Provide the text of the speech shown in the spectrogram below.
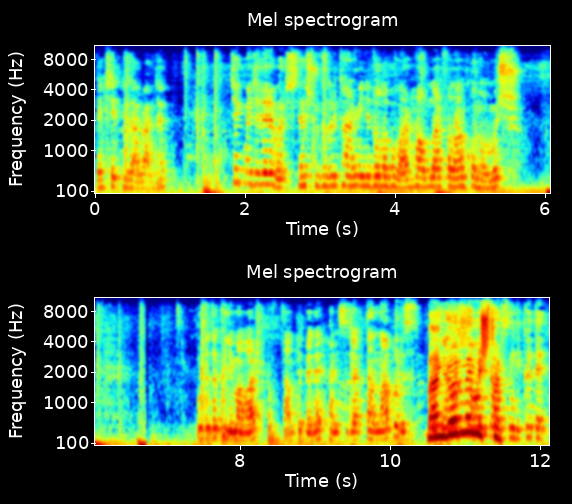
Dehşet güzel bence. Çekmeceleri var işte. Şurada da bir tane mini dolabı var. Havlular falan konulmuş. Burada da klima var. Tam tepede. Hani sıcaktan ne yaparız? Ben aşağı görmemiştim. uçarsın, dikkat et.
